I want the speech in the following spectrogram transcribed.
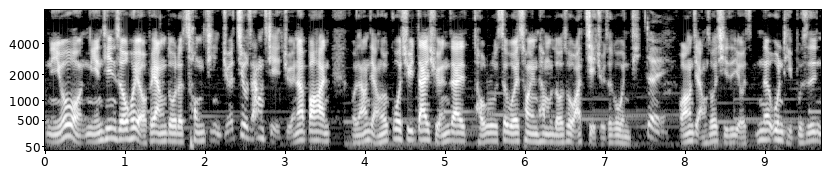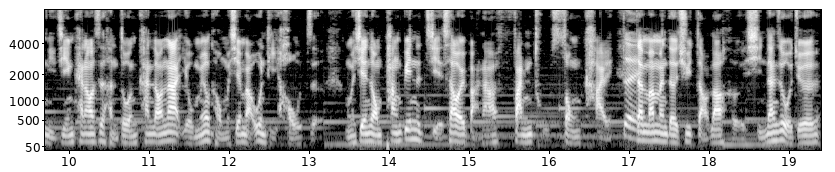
你如果年轻时候会有非常多的冲劲，你觉得就这样解决。那包含我常常讲说，过去带学生在投入社会创业，他们都说我要解决这个问题。对，我常讲说，其实有那问题不是你今天看到，是很多人看到。那有没有可能我们先把问题 hold 着？我们先从旁边的解稍微把它翻土松开，对，再慢慢的去找到核心。但是我觉得。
